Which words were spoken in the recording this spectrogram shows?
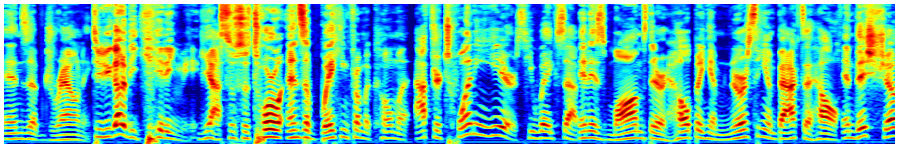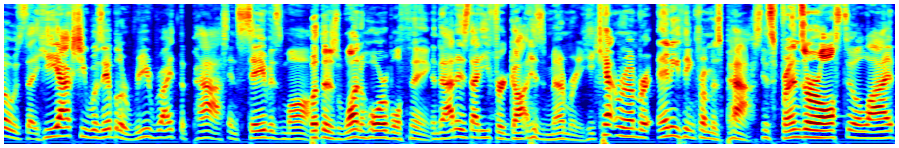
ends up drowning. Dude, you gotta be kidding me. Yeah, so Satoru ends up waking from a coma. After 20 years, he wakes up and his mom's there helping him, nursing him back to health. And this shows that he actually was able to rewrite the past and save his mom. But there's one horrible thing, and that is that he forgot his memory. He can't remember anything from his past. His friends are all still alive.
